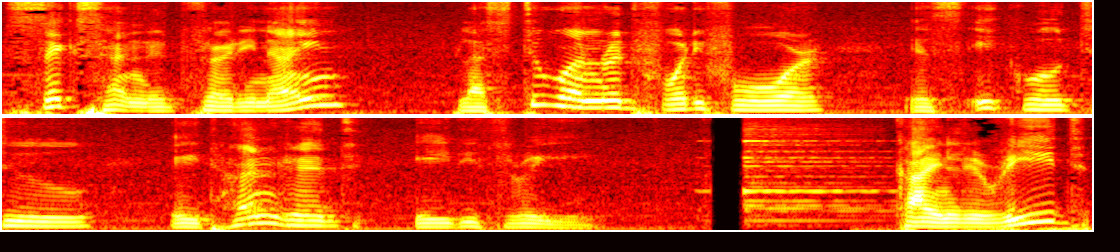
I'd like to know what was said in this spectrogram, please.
Six hundred thirty nine plus two hundred forty four is equal to eight hundred eighty three. Kindly read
